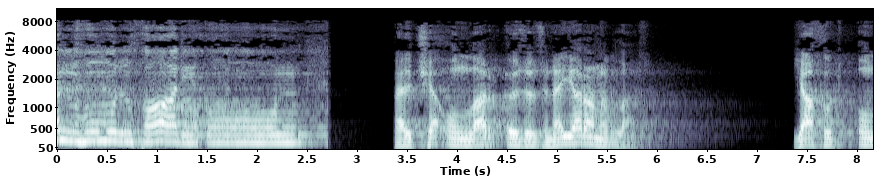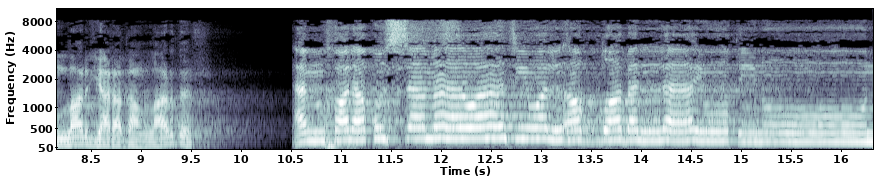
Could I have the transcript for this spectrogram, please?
أَمْ هُمُ الْخَالِقُونَ Bəlkə onlar öz-özünə yaranıblar. Yaxud onlar yaradanlardır. Əm xalaqus səmavati vəl arda bəl la yuqinun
